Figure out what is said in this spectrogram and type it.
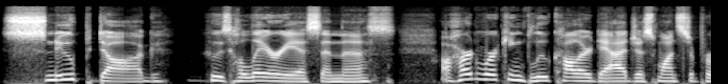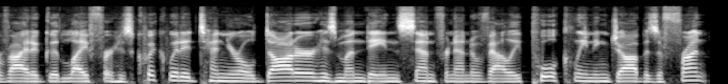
Snoop Dogg, who's hilarious in this. A hardworking blue collar dad just wants to provide a good life for his quick witted 10 year old daughter. His mundane San Fernando Valley pool cleaning job is a front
